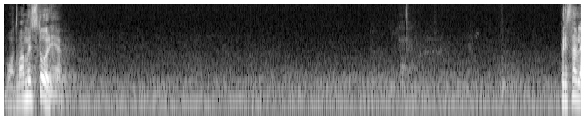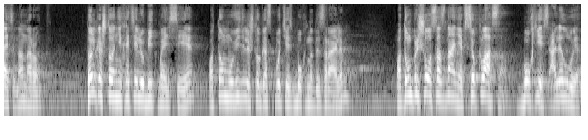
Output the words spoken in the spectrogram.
Вот вам история. Представляете, да, народ? Только что они хотели убить Моисея, потом увидели, что Господь есть Бог над Израилем, потом пришло сознание, все классно, Бог есть, аллилуйя.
